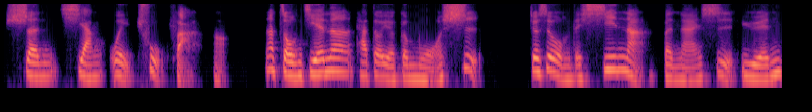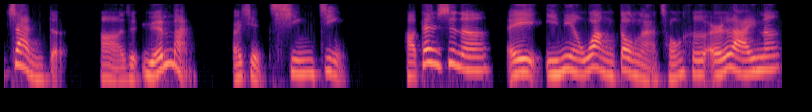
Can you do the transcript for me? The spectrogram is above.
声、香、味、触、法啊。那总结呢，它都有个模式，就是我们的心呐、啊，本来是圆湛的啊，就圆满而且清净。好，但是呢，哎，一念妄动啊，从何而来呢？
